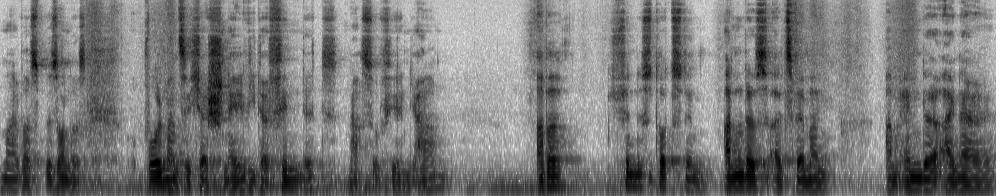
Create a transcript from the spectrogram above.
mal was Besonderes. Obwohl man sich ja schnell wieder findet nach so vielen Jahren. Aber ich finde es trotzdem anders, als wenn man am Ende einer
